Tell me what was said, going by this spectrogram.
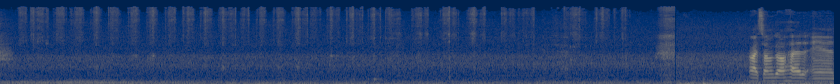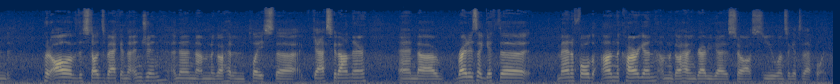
Alright, so I'm going to go ahead and put all of the studs back in the engine, and then I'm going to go ahead and place the gasket on there. And uh, right as I get the manifold on the car again, I'm going to go ahead and grab you guys, so I'll see you once I get to that point.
